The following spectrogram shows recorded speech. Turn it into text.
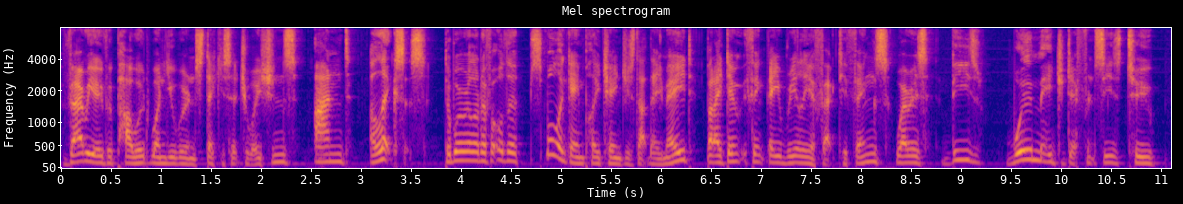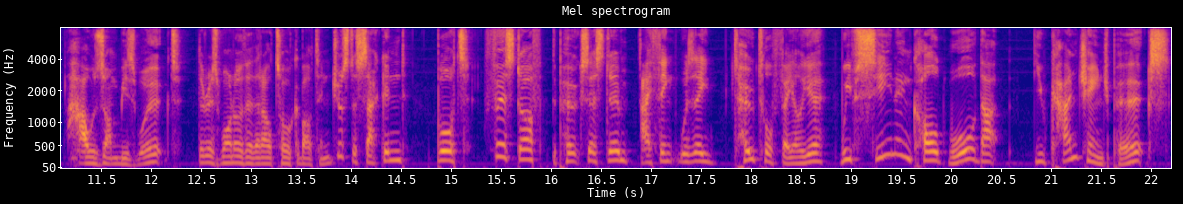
very overpowered when you were in sticky situations, and elixirs. There were a lot of other smaller gameplay changes that they made, but I don't think they really affected things, whereas these were major differences to how zombies worked. There is one other that I'll talk about in just a second. But first off, the perk system I think was a total failure. We've seen in Cold War that you can change perks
